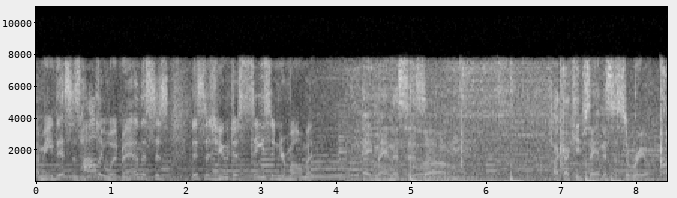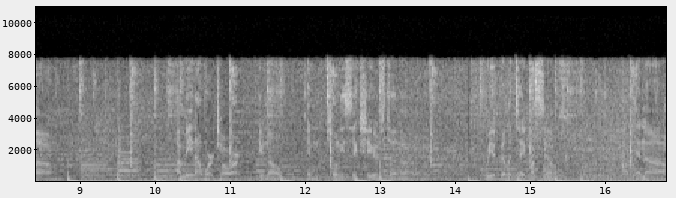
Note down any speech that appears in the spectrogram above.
I mean, this is Hollywood, man. This is this is you just seizing your moment. Hey, man, this is uh, like I keep saying, this is surreal. Um, I mean, I worked hard, you know, in 26 years to. Uh, rehabilitate myself. And uh,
